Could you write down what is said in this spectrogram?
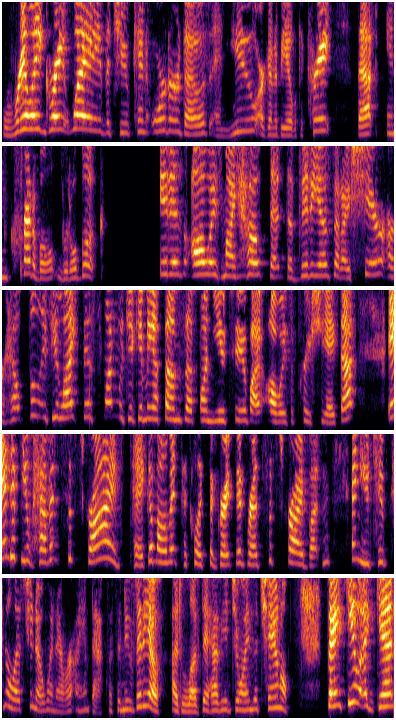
Really great way that you can order those, and you are going to be able to create that incredible little book. It is always my hope that the videos that I share are helpful. If you like this one, would you give me a thumbs up on YouTube? I always appreciate that. And if you haven't subscribed, take a moment to click the great big red subscribe button, and YouTube can let you know whenever I am back with a new video. I'd love to have you join the channel. Thank you again,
